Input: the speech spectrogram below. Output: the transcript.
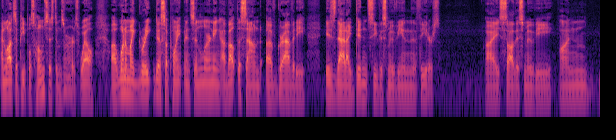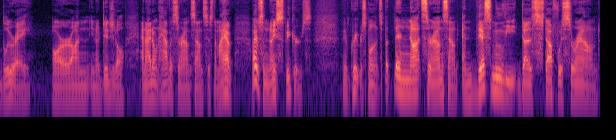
and lots of people's home systems are as well. Uh, one of my great disappointments in learning about the sound of gravity is that I didn't see this movie in the theaters. I saw this movie on Blu-ray or on you know digital, and I don't have a surround sound system. I have I have some nice speakers. They have great response, but they're not surround sound. And this movie does stuff with surround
